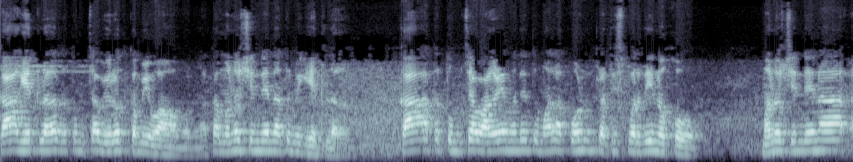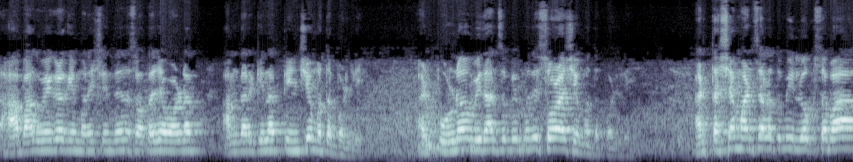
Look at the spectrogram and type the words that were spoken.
का घेतलं? तर तुमचा विरोध कमी व्हावा म्हणून. आता मनोज शिंदेना तुम्ही घेतलं. का आता तुमच्या वागळेमध्ये तुम्हाला कोण प्रतिस्पर्धी नको? मनोज शिंदेना हा भाग वेगळा की मनोज शिंदेनं स्वतःच्या वॉर्डात आमदारकीला तीनशे मतं पडली. आणि पूर्ण विधानसभेमध्ये सोळाशे मतं पडली. आणि तशा माणसाला तुम्ही लोकसभा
